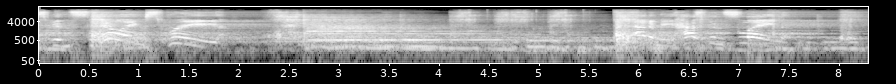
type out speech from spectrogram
has been killing spree. An enemy has been slain.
